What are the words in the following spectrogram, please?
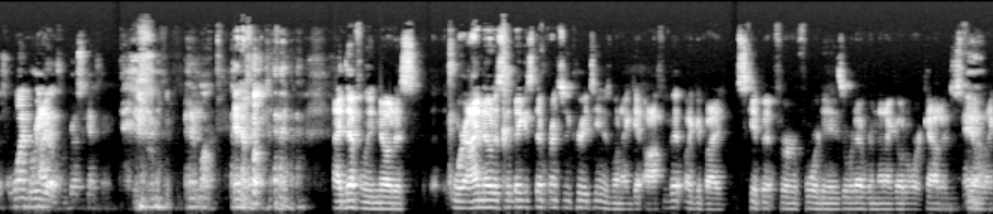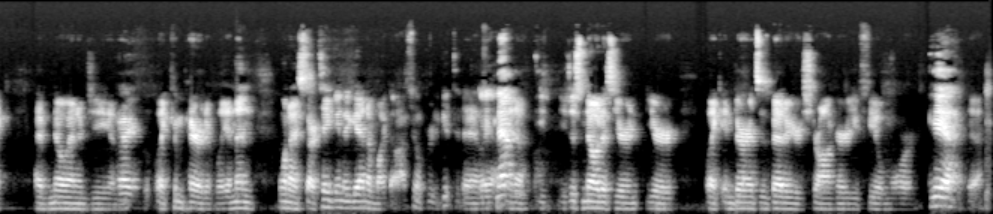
that's one burrito from Press Cafe. and a month. And a month. I definitely notice where I notice the biggest difference in creatine is when I get off of it. Like if I skip it for four days or whatever, and then I go to work out, I just feel Yeah. like I have no energy and Right. like comparatively. And then when I start taking it again, I'm like, oh, I feel pretty good today. Like, Yeah. You know, you, you just notice your your like endurance is better, you're stronger, you feel more. Yeah. Yeah.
